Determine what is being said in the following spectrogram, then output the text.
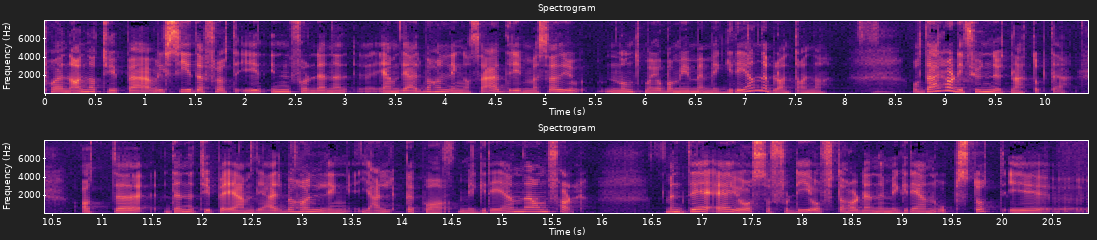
på en annen type Jeg vil si det for at innenfor denne EMDR-behandlinga som jeg driver med, så er det jo noen som har jobba mye med migrene, bl.a. Og der har de funnet ut nettopp det. At uh, denne type EMDR-behandling hjelper på migreneanfall. Men det er jo også fordi ofte har denne migrenen oppstått i uh,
